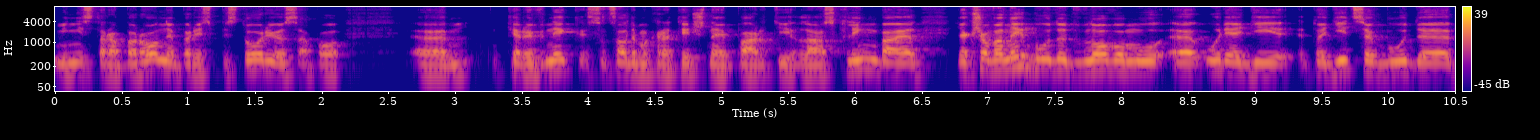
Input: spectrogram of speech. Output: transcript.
міністр оборони Борис Пісторіус або керівник соціал-демократичної партії Ларс Клінгбайл. Якщо вони будуть в новому е, уряді, тоді це буде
